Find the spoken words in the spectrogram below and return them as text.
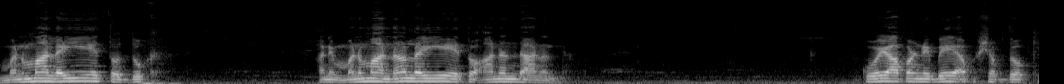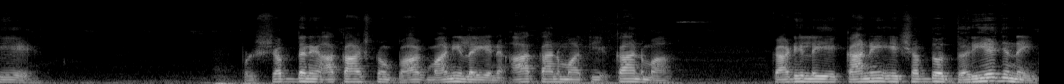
મનમાં લઈએ તો દુઃખ અને મનમાં ન લઈએ તો આનંદ આનંદ. કોઈ આપણને બે અપશબ્દો કહે, પણ શબ્દને આકાશનો ભાગ માની લઈએ અને આ કાનમાંથી કાનમાં કાઢી લઈએ, કાને એ શબ્દો ધરીએ જ નહીં,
